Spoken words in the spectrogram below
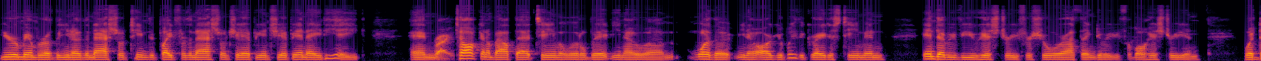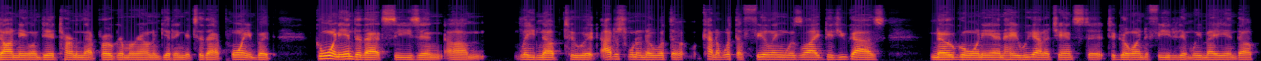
you're a member of the, you know, the national team that played for the national championship in 88. And right. talking about that team a little bit, you know, um, one of the, you know, arguably the greatest team in, in WVU history for sure. I think WVU football history and what Don Nehlen did turning that program around and getting it to that point. But going into that season, um, leading up to it. I just want to know what the kind of what the feeling was like. Did you guys know going in, hey, we got a chance to to go undefeated and we may end up,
